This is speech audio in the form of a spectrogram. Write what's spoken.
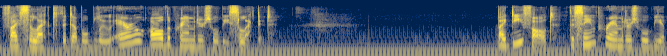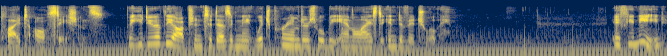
If I select the double blue arrow, all the parameters will be selected. By default, the same parameters will be applied to all stations, but you do have the option to designate which parameters will be analyzed individually. If you need,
